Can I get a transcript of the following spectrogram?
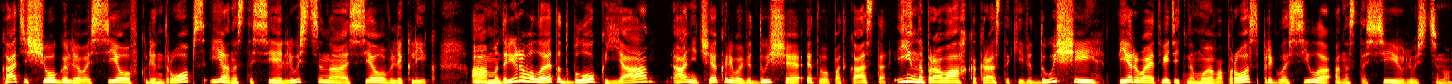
Катя Щеголева, SEO в Клиндропс и Анастасия Люстина, SEO в Леклик. А модерировала этот блог я, Аня Чекарева, ведущая этого подкаста. И на правах как раз-таки ведущей первая ответить на мой вопрос пригласила Анастасию Люстину.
